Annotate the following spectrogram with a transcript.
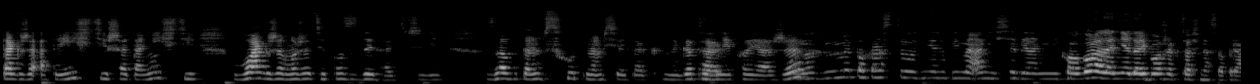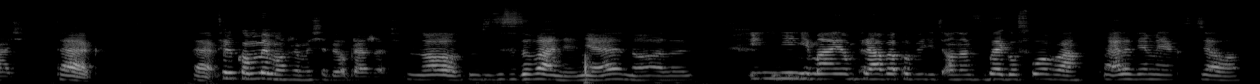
także ateiści, szataniści, w łagrze możecie pozdychać, czyli znowu ten wschód nam się tak negatywnie kojarzy. No, my po prostu nie lubimy ani siebie, ani nikogo, ale nie daj Boże, ktoś nas obrazi. Tak, tak. Tylko my możemy siebie obrażać. No, zdecydowanie nie, no ale, Inni nie mają prawa powiedzieć o nas złego słowa. no, ale wiemy jak to działa.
